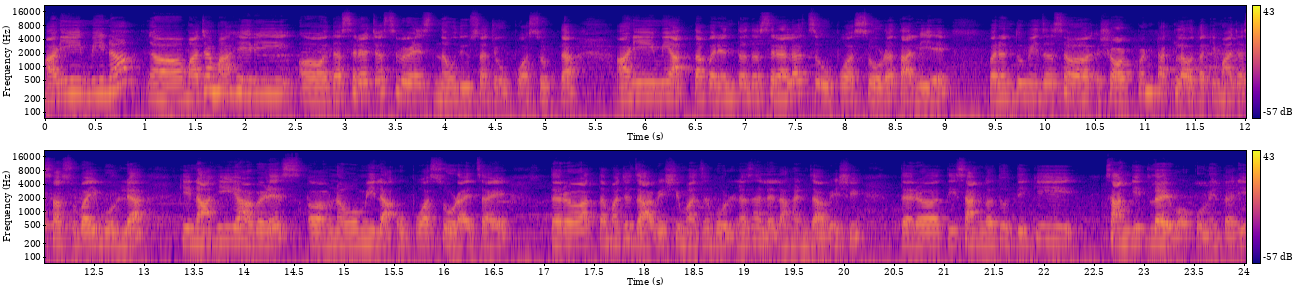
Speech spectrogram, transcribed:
आणि मी ना माझ्या माहेरी दसऱ्याच्याच वेळेस नऊ दिवसाचे उपवास सुटता आणि मी आत्तापर्यंत दसऱ्यालाच उपवास सोडत आली आहे. परंतु मी जसं शॉर्ट पण टाकला होता की माझ्या सासूबाई बोलल्या की नाही ह्यावेळेस नवमीला उपवास सोडायचा आहे. तर आत्ता माझ्या जावेशी माझं बोलणं झालं लहान जावेशी. तर ती सांगत होती की सांगितलं आहे बुवा कोणीतरी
